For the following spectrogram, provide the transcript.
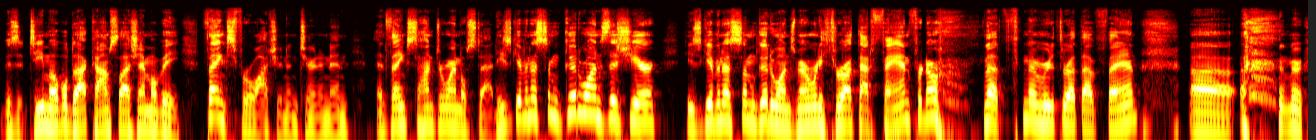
visit tmobile.com slash MLB. Thanks for watching and tuning in. And thanks to Hunter Wendelstedt. He's given us some good ones this year. He's given us some good ones. Remember when he threw out that fan for no that remember he threw out that fan. Uh, remember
